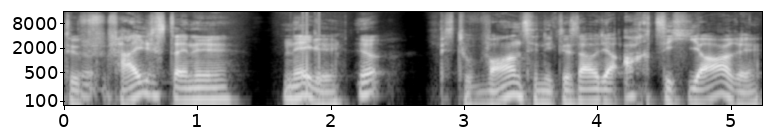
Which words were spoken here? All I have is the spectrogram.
Du feilst deine Nägel. Ja, Bist du wahnsinnig? Das dauert ja 80 Jahre.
